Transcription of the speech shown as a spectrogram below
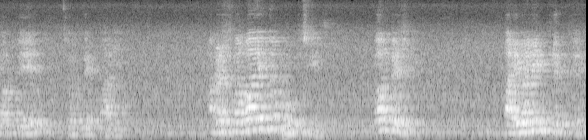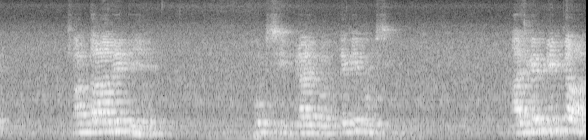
পথে চলতে পারি। আমরা সবাই তো ভুগছি, কম বেশি। পারিবারিক ক্ষেত্রে সন্তানাদি দিয়ে ভুগছি, প্রায় প্রত্যেকেই ভুগছি। আজকের বিজ্ঞান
